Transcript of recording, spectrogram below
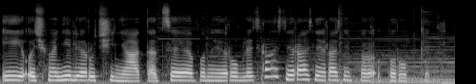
і очманілі рученята. Це вони роблять різні, різні, різні поробки.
